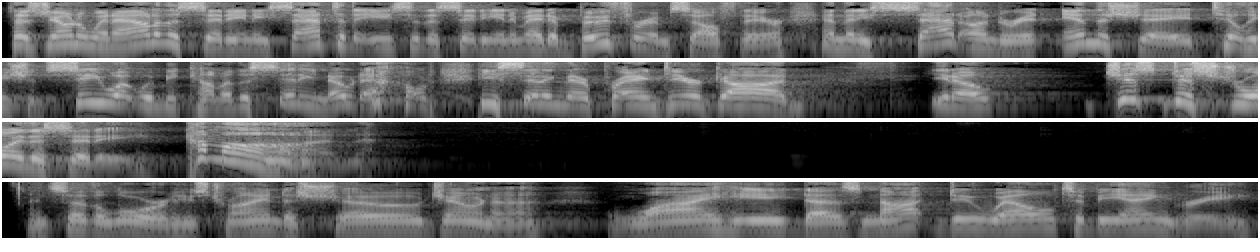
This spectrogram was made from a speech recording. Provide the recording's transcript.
It says Jonah went out of the city and he sat to the east of the city and he made a booth for himself there and then he sat under it in the shade till he should see what would become of the city. No doubt he's sitting there praying, Dear God, you know, just destroy the city. Come on. And so the Lord, who's trying to show Jonah why he does not do well to be angry,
